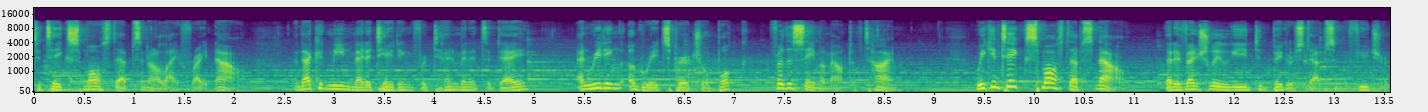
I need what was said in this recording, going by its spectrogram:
to take small steps in our life right now. And that could mean meditating for 10 minutes a day and reading a great spiritual book for the same amount of time. We can take small steps now that eventually lead to bigger steps in the future.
